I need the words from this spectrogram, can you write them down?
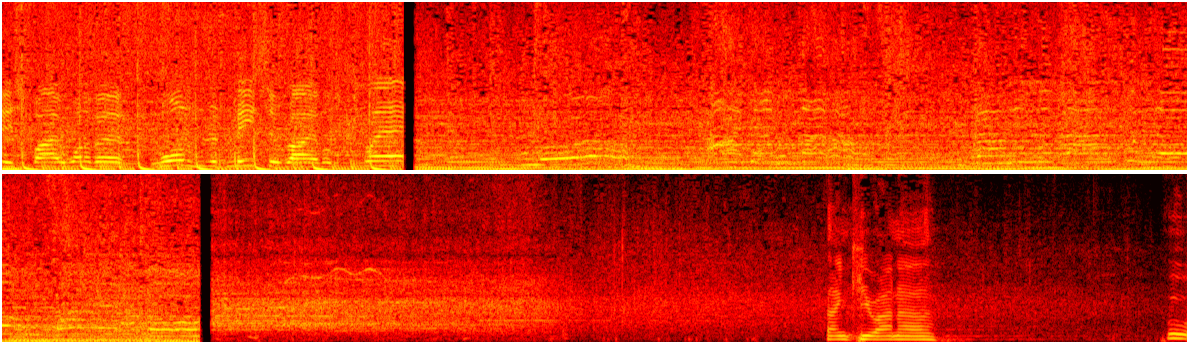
by one of her 100 metre rivals, Claire. Thank you, Anna. Ooh.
